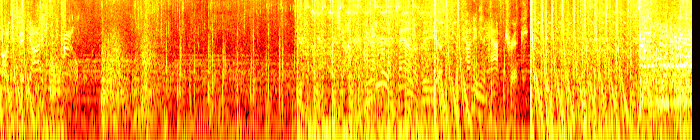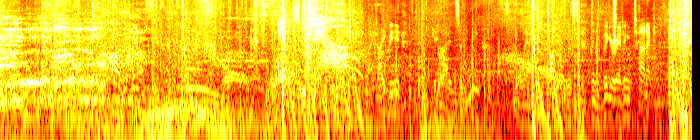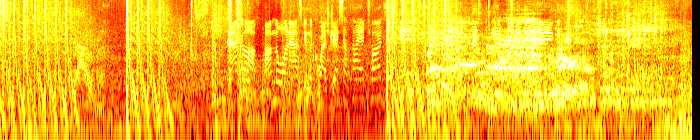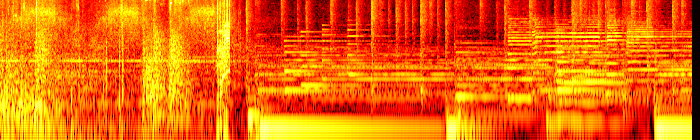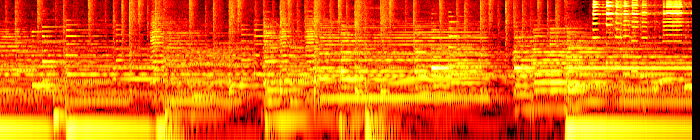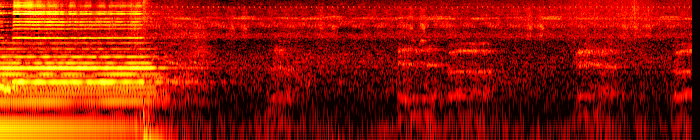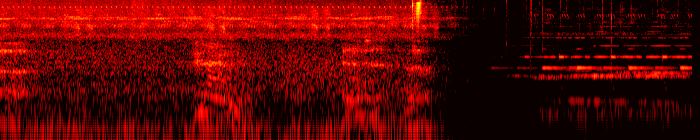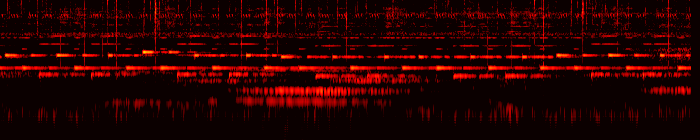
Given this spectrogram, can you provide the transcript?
I'm not really a fan of uh, the cutting in half trick. Invigorating tonic. Back off. I'm the one asking the question. I shall fire towards his head.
